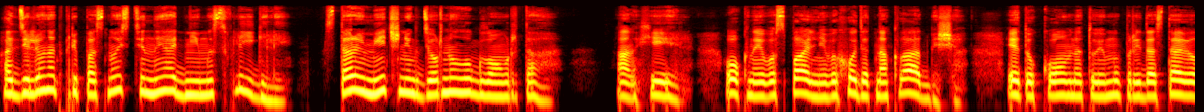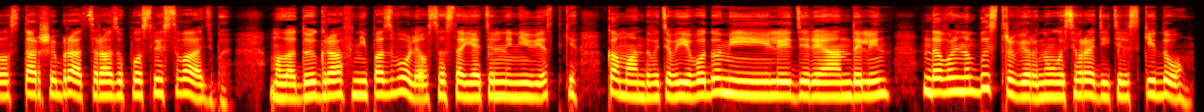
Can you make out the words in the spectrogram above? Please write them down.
отделен от крепостной стены одним из флигелей. Старый мечник дернул углом рта. «Анхель, окна его спальни выходят на кладбище. Эту комнату ему предоставил старший брат сразу после свадьбы. Молодой граф не позволил состоятельной невестке командовать в его доме, и леди Рианделин довольно быстро вернулась в родительский дом.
